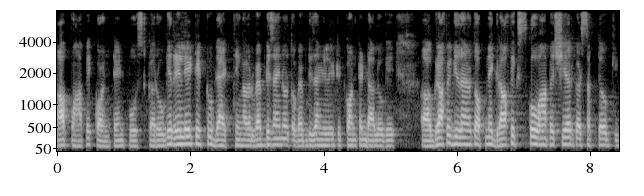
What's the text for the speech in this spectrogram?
आप वहाँ पे कंटेंट पोस्ट करोगे। रिलेटेड टू दैट थिंग अगर वेब डिज़ाइनर हो तो वेब डिज़ाइन रिलेटेड कंटेंट डालोगे। ग्राफिक डिज़ाइनर तो अपने ग्राफिक्स को वहाँ पे शेयर कर सकते हो कि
